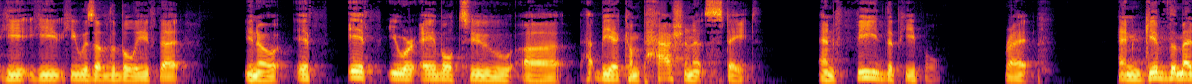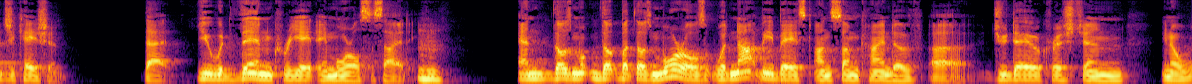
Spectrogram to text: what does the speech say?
he he he was of the belief that you know if if you were able to uh, be a compassionate state and feed the people, right, and give them education, that you would then create a moral society. And those mo- th- but those morals would not be based on some kind of uh, judeo-christian you know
